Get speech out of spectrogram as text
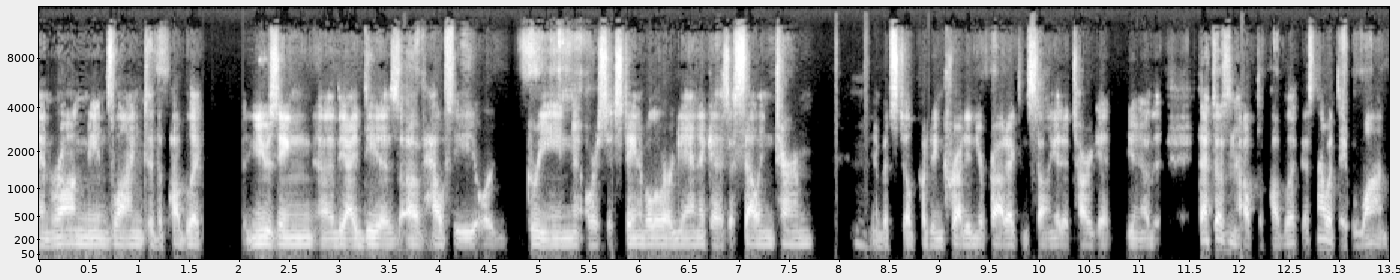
And wrong means lying to the public, using uh, the ideas of healthy or green or sustainable or organic as a selling term you know, but still putting credit in your product and selling it at Target. You know, that, that doesn't help the public. That's not what they want.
